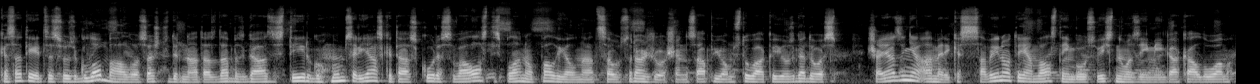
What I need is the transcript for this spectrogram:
Kas attiecas uz globālo sašķidrinātās dabasgāzes tirgu, mums ir jāskatās, kuras valstis plāno palielināt savus ražošanas apjomus tuvākajos gados. Šajā ziņā Amerikas Savienotajām valstīm būs visnozīmīgākā loma.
